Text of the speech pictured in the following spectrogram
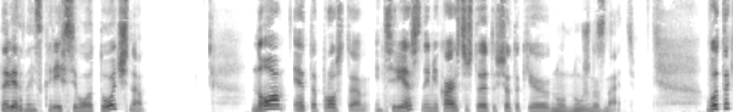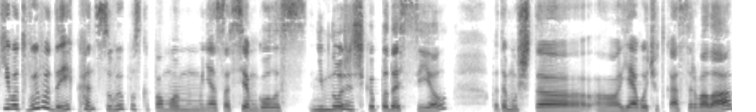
наверное, не скорее всего, а точно. Но это просто интересно, и мне кажется, что это все-таки ну, нужно знать. Вот такие вот выводы, и к концу выпуска, по-моему, у меня совсем голос немножечко подосел потому что э, я его чутка сорвала,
